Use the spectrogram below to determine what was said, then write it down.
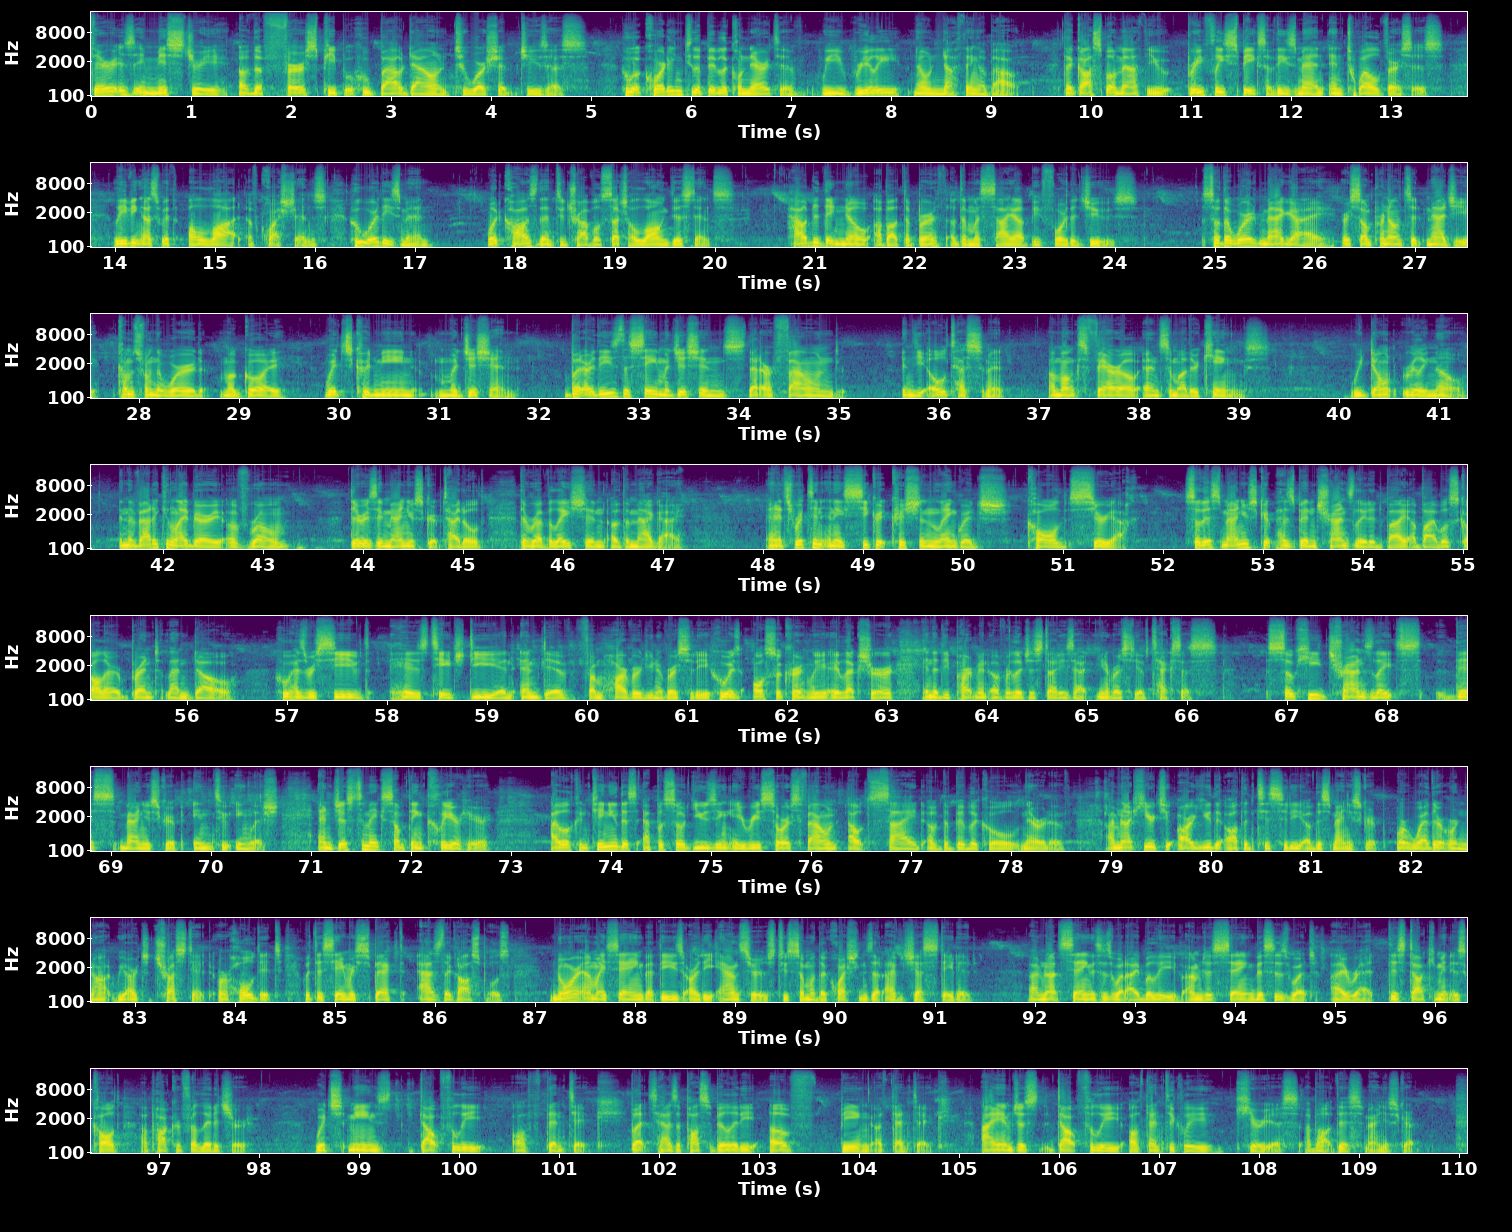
There is a mystery of the first people who bow down to worship Jesus, who, according to the biblical narrative, we really know nothing about. The Gospel of Matthew briefly speaks of these men in 12 verses, leaving us with a lot of questions. Who were these men? What caused them to travel such a long distance? How did they know about the birth of the Messiah before the Jews? So the word magi, or some pronounce it magi, comes from the word magoi, which could mean magician. But are these the same magicians that are found in the Old Testament amongst Pharaoh and some other kings? We don't really know. In the Vatican Library of Rome, there is a manuscript titled The Revelation of the Magi, and it's written in a secret Christian language called Syriac. So, this manuscript has been translated by a Bible scholar, Brent Landau, who has received his THD and MDiv from Harvard University, who is also currently a lecturer in the Department of Religious Studies at University of Texas. So he translates this manuscript into English. And just to make something clear here, I will continue this episode using a resource found outside of the biblical narrative. I'm not here to argue the authenticity of this manuscript or whether or not we are to trust it or hold it with the same respect as the Gospels, nor am I saying that these are the answers to some of the questions that I've just stated. I'm not saying this is what I believe, I'm just saying this is what I read. This document is called Apocrypha Literature, which means doubtfully authentic, but has a possibility of being authentic. I am just doubtfully, authentically curious about this manuscript.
